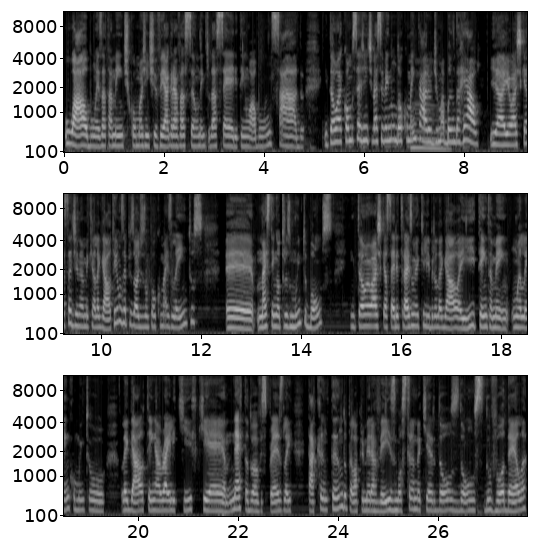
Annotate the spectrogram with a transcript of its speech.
o álbum exatamente como a gente vê a gravação dentro da série, tem o um álbum lançado. Então é como se a gente estivesse vendo um documentário hum. de uma hum. banda real. E aí eu acho que essa dinâmica é legal. Tem uns episódios um pouco mais lentos, é, mas tem outros muito bons. Então eu acho que a série traz um equilíbrio legal aí. Tem também um elenco muito legal. Tem a Riley Keith, que é neta do Elvis Presley, tá cantando pela primeira vez, mostrando que herdou os dons do vô dela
